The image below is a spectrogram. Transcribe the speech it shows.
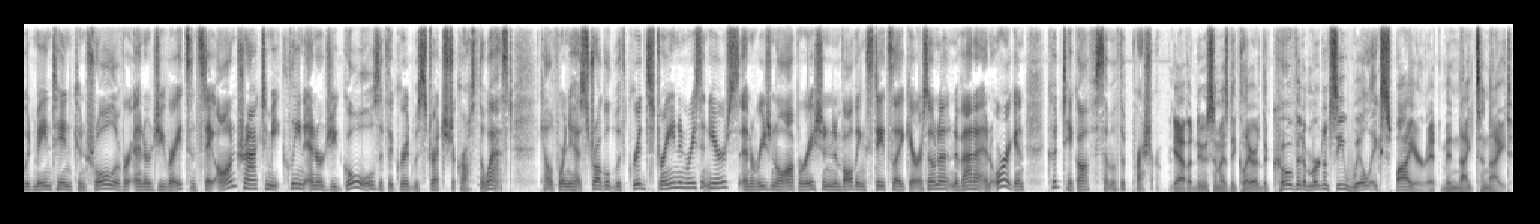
would maintain control over energy rates and stay on track to meet clean energy goals if the grid was stretched across the West. California has struggled with grid strain in recent years, and a regional operation involving states like Arizona, Nevada, and Oregon could take off some of the pressure. Gavin Newsom has declared the COVID emergency will expire at midnight tonight.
